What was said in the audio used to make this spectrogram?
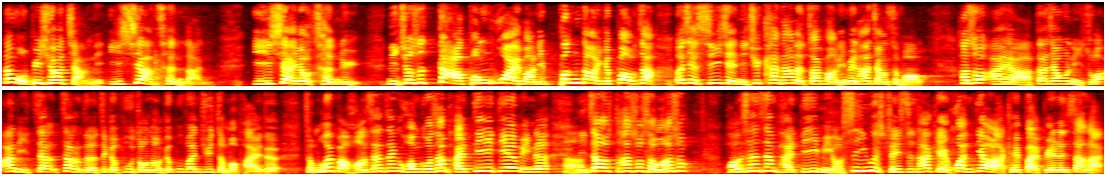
那我必须要讲，你一下蹭蓝。一下又蹭绿，你就是大崩坏嘛！你崩到一个爆炸，而且十一姐，你去看他的专访里面，他讲什么？他说：“哎呀，大家问你说啊，你这样这样的这个副总统跟不分区怎么排的？怎么会把黄珊珊跟黄国山排第一、第二名呢？嗯你知道他说什么？他说黄珊珊排第一名哦，是因为随时他可以换掉了，可以摆别人上来。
